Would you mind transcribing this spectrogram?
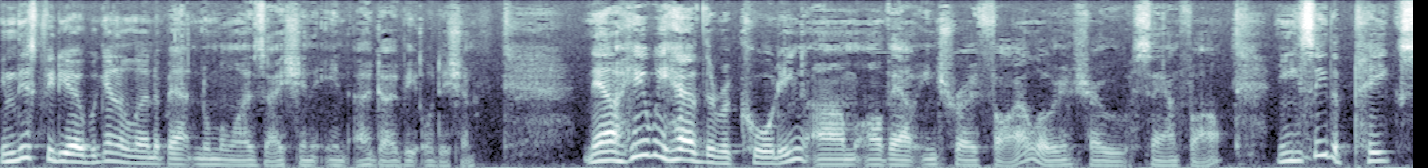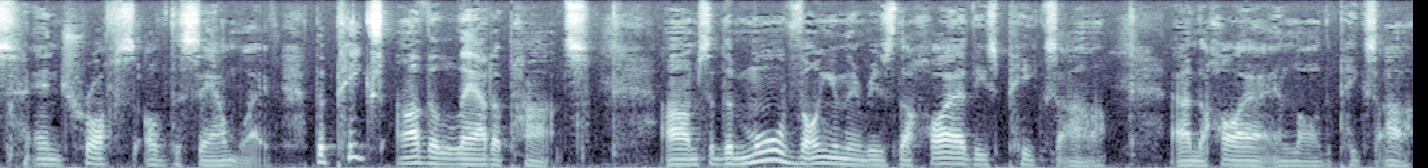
In this video we're going to learn about normalization in Adobe Audition. Now here we have the recording um, of our intro file or intro sound file. And you can see the peaks and troughs of the sound wave. The peaks are the louder parts. Um, so the more volume there is, the higher these peaks are, and the higher and lower the peaks are.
